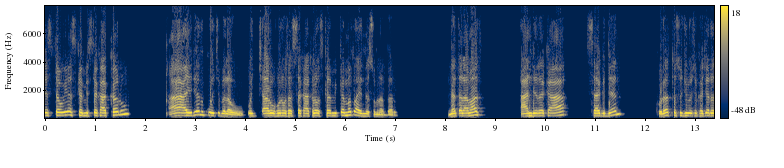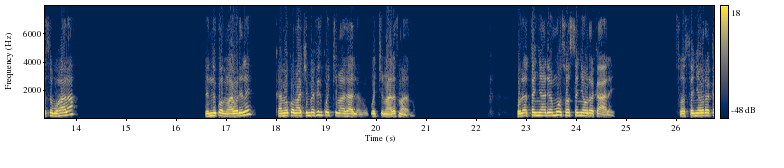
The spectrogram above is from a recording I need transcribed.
يستوي እስከሚስተካከሉ ቃይደን ቁጭ ብለው ቁጭ ያሉ ሆነው ተስተካክለው እስከሚቀመጡ አይነሱም ነበር ነጠላማት አንድ ረካ ሰግደን ሁለት ስጁዶች ከጨረስን በኋላ ልንቆም ነው ወደ ላይ ከመቆማችን በፊት ቁጭ ማለት ቁጭ ማለት ማለት ነው። ሁለተኛ ደግሞ ሶስተኛው ረካ ላይ ሶስተኛው ረካ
